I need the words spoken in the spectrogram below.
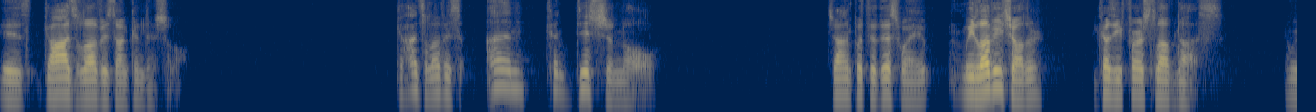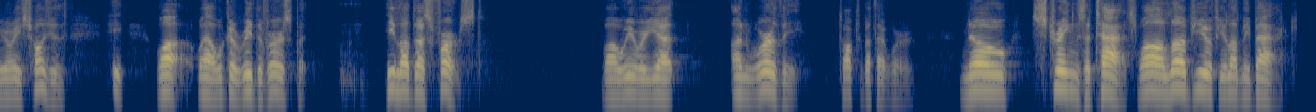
is God's love is unconditional. God's love is unconditional. John puts it this way We love each other because he first loved us. We already told you this. He, well, well, we're going to read the verse, but he loved us first while we were yet unworthy. Talked about that word. No strings attached. Well, I'll love you if you love me back.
